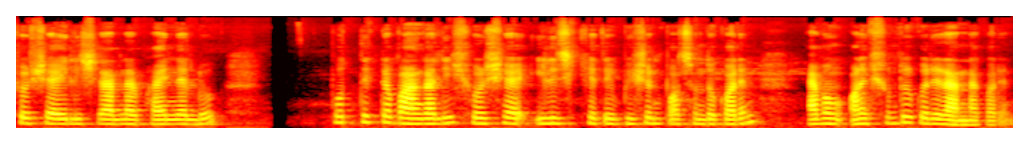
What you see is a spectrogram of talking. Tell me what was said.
সর্ষা ইলিশ রান্নার ফাইনাল লুক প্রত্যেকটা বাঙালি সর্ষা ইলিশ খেতে ভীষণ পছন্দ করেন। এবং অনেক সুন্দর করে রান্না করেন।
